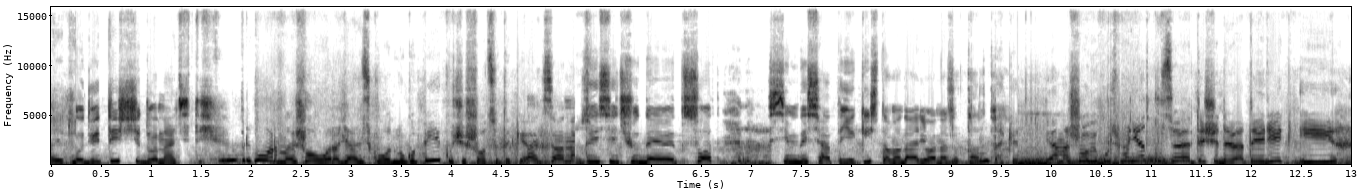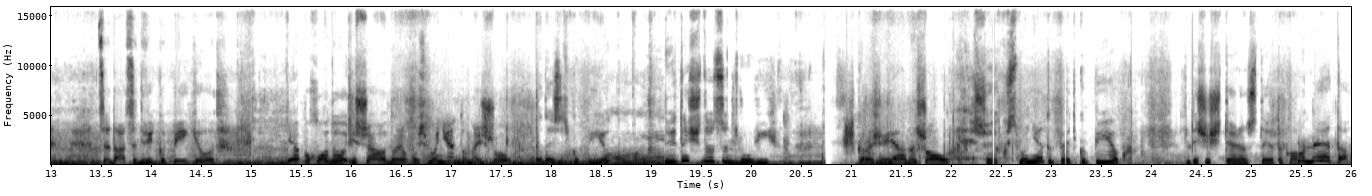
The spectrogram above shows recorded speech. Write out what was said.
А які? по 2012. Ну, Прикольно, знайшов радянську одну копійку, чи що це таке? Так, це на 1970 якийсь там надалі вона жовта. Ну. Я знайшов якусь монетку, це 2009 рік і це да, це 2 копійки. От. Я, походу, іще одну якусь монету знайшов. За 10 копійок. 2022. Коротше, я знайшов ще якусь монету, 5 копійок. 2014 така монета.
